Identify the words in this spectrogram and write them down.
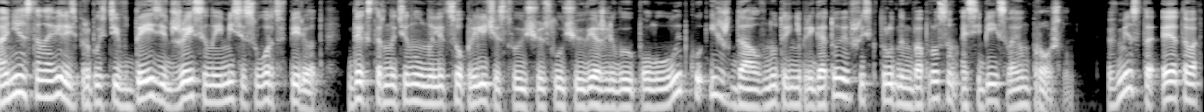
Они остановились, пропустив Дейзи, Джейсона и миссис Уорд вперед. Декстер натянул на лицо приличествующую случаю вежливую полуулыбку и ждал, внутренне приготовившись к трудным вопросам о себе и своем прошлом. Вместо этого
